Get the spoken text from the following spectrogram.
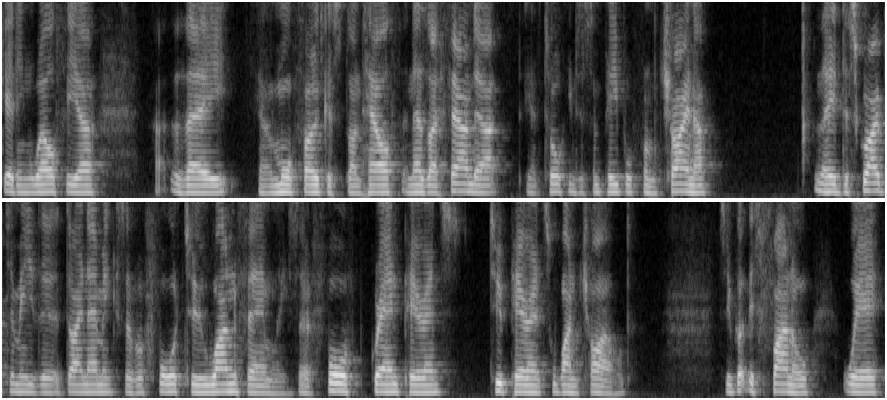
getting wealthier, uh, they you know, more focused on health. And as I found out, you know, talking to some people from China, they described to me the dynamics of a four-to-one family. So four grandparents, two parents, one child. So you've got this funnel where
